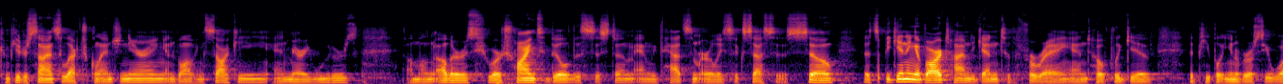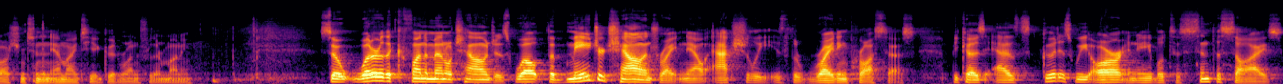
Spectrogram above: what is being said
Computer Science, Electrical Engineering, involving Tsachy and Mary Wootters, among others, who are trying to build this system, and we've had some early successes. So it's beginning of our time to get into the foray and hopefully give the people at University of Washington and MIT a good run for their money. So what are the fundamental challenges? Well, the major challenge right now actually is the writing process because as good as we are and able to synthesize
